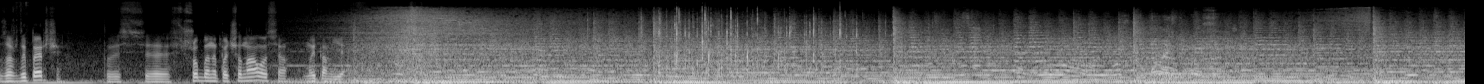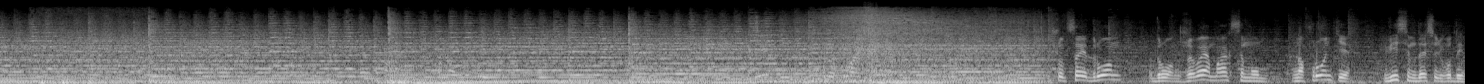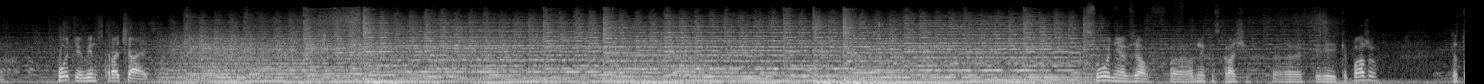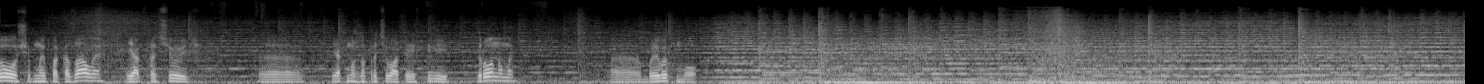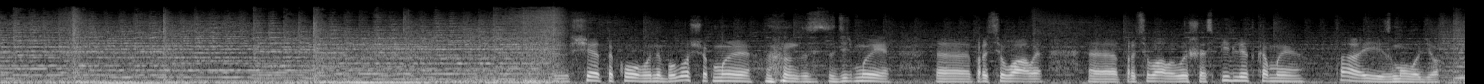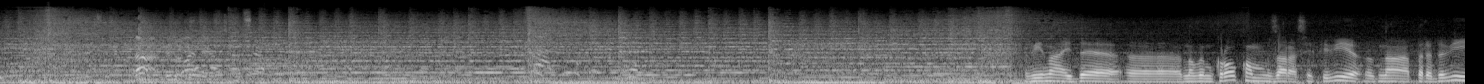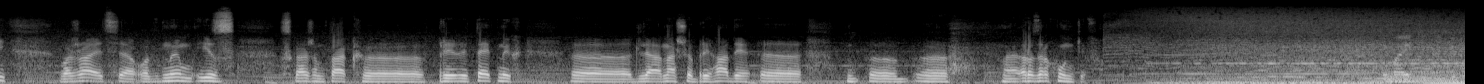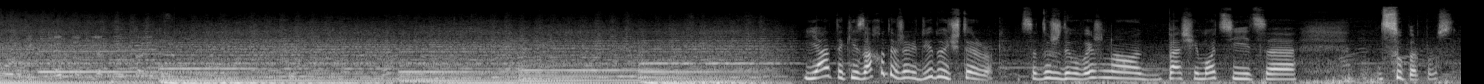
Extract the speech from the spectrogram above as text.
завжди перші. Тобто, е, що би не починалося, ми там є. Що цей дрон, дрон живе максимум на фронті 8-10 годин. Потім він втрачається. Сьогодні я взяв е, одних із кращих fpv екіпажів для того, щоб ми показали, як працюють, е, як можна працювати fpv дронами е, в бойових умовах. Ще такого не було, щоб ми з дітьми е, працювали. Е, працювали лише з підлітками та і з молоддю. Війна йде е, новим кроком. Зараз FPV на передовій вважається одним із, скажімо так, пріоритетних для нашої бригади е, е, е, розрахунків. Я такі заходи вже відвідую 4 роки. Це дуже дивовижно. Перші емоції це супер просто.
